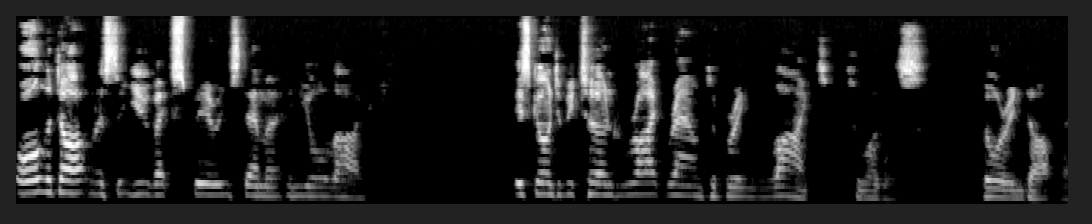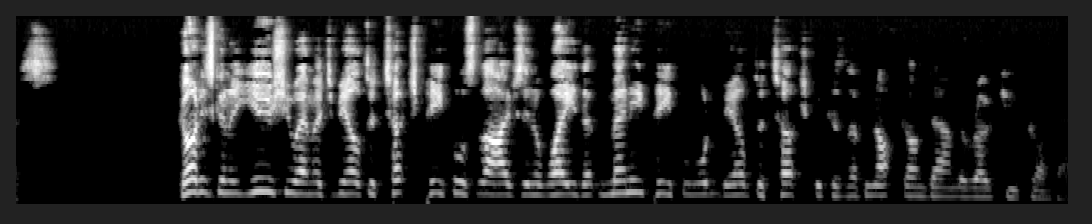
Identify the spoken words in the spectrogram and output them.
All the darkness that you've experienced, Emma, in your life is going to be turned right round to bring light to others who are in darkness. God is going to use you, Emma, to be able to touch people's lives in a way that many people wouldn't be able to touch because they've not gone down the road you've gone down.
